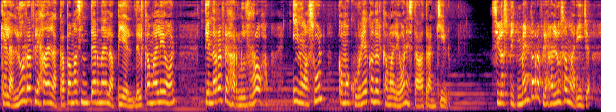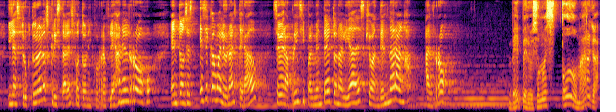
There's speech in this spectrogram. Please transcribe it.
que la luz reflejada en la capa más interna de la piel del camaleón tienda a reflejar luz roja y no azul como ocurría cuando el camaleón estaba tranquilo. Si los pigmentos reflejan luz amarilla y la estructura de los cristales fotónicos reflejan el rojo, entonces ese camaleón alterado se verá principalmente de tonalidades que van del naranja al rojo. Ve, pero eso no es todo, Marga.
